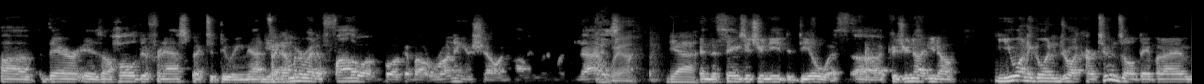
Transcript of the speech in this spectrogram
uh, there is a whole different aspect to doing that. In fact, I'm going to write a follow up book about running a show in Hollywood and what that Oh is yeah. Yeah. and the things that you need to deal with. Because you're not, you know, you want to go in and draw cartoons all day, but I have,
